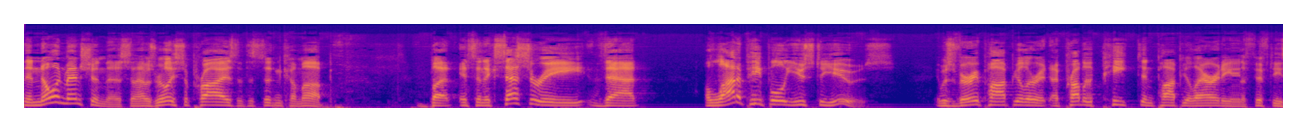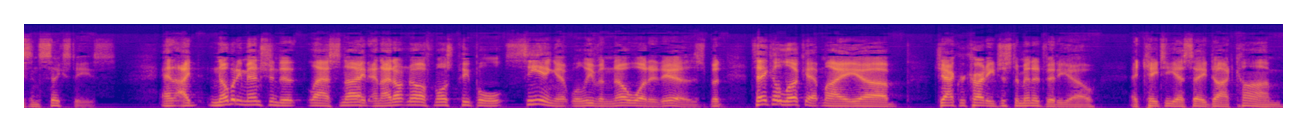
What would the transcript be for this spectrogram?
and no one mentioned this, and I was really surprised that this didn't come up, but it's an accessory that a lot of people used to use. It was very popular. It, it probably peaked in popularity in the 50s and 60s and I nobody mentioned it last night, and I don't know if most people seeing it will even know what it is. But take a look at my uh, Jack Riccardi just a minute video at ktsa.com.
